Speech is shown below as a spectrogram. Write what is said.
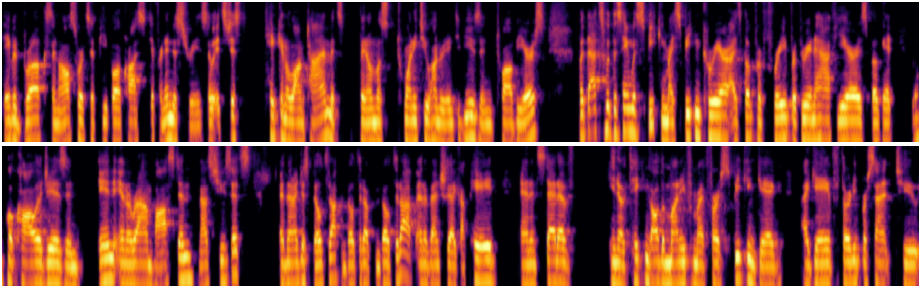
David Brooks and all sorts of people across different industries. So it's just taken a long time. It's been almost 2,200 interviews in 12 years. But that's what the same with speaking. My speaking career, I spoke for free for three and a half years, spoke at local colleges and in and around Boston, Massachusetts. And then I just built it up and built it up and built it up. And eventually I got paid. And instead of, you know, taking all the money from my first speaking gig, I gave 30% to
